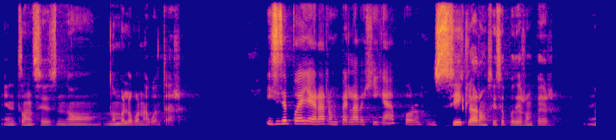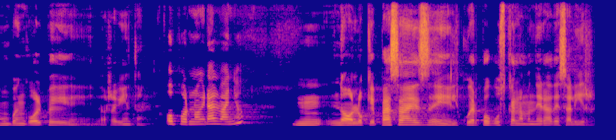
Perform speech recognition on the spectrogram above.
Entonces no, no me lo van a aguantar. ¿Y si se puede llegar a romper la vejiga? por? Sí, claro, sí se puede romper. Un buen golpe y la revientan. ¿O por no ir al baño? Mm, no, lo que pasa es que el cuerpo busca la manera de salir.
